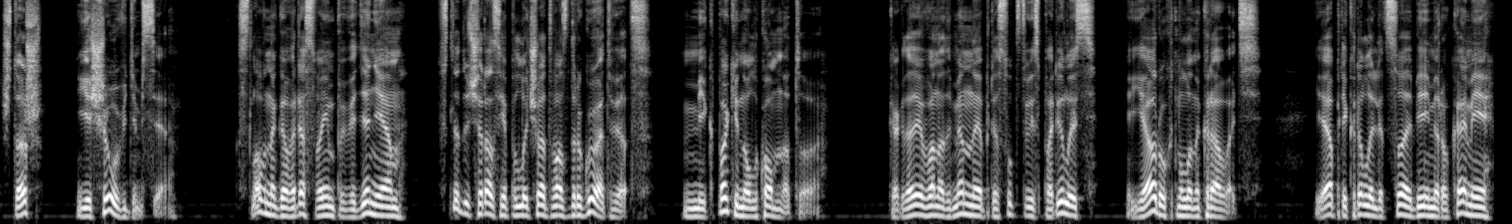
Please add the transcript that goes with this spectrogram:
Что ж, еще увидимся. Словно говоря своим поведением, в следующий раз я получу от вас другой ответ. Мик покинул комнату. Когда его надменное присутствие испарилось, я рухнула на кровать. Я прикрыла лицо обеими руками,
